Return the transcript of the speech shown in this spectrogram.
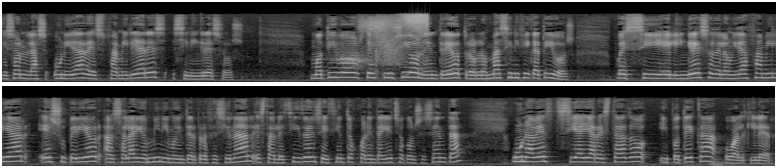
que son las unidades familiares sin ingresos. Motivos de exclusión, entre otros, los más significativos, pues si el ingreso de la unidad familiar es superior al salario mínimo interprofesional establecido en 648,60 una vez si haya arrestado hipoteca o alquiler.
